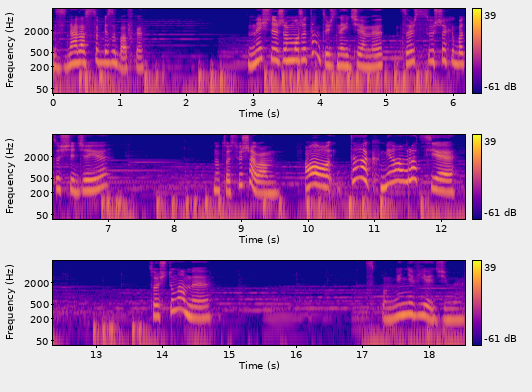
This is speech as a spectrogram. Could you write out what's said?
Znalazł sobie zabawkę. Myślę, że może tam coś znajdziemy. Coś słyszę, chyba coś się dzieje. No coś słyszałam. O, tak, miałam rację. Coś tu mamy. Wspomnienie wiedźmy.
